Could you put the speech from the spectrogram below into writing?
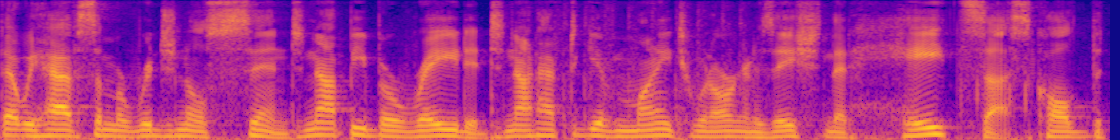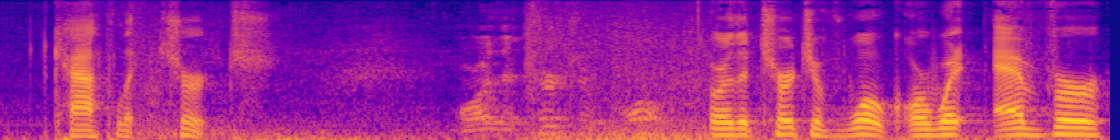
that we have some original sin, to not be berated, to not have to give money to an organization that hates us called the Catholic Church Or the Church of Woke. or the Church of Woke or whatever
